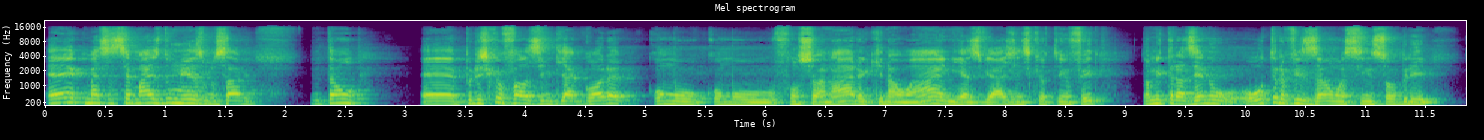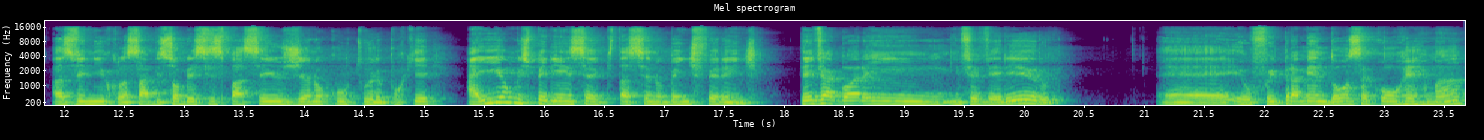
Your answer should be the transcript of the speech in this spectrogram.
É, começa a ser mais do mesmo, sabe? Então, é, por isso que eu falo assim, que agora, como, como funcionário aqui na Wine as viagens que eu tenho feito, estão me trazendo outra visão, assim, sobre as vinícolas, sabe? Sobre esses passeios de genocultura, porque aí é uma experiência que está sendo bem diferente. Teve agora em, em fevereiro, é, eu fui para Mendonça com o Herman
